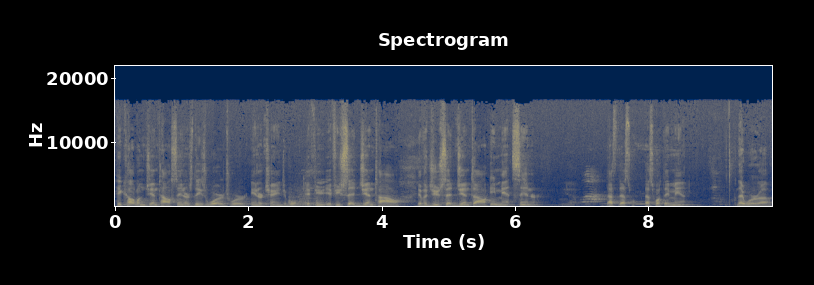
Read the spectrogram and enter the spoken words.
he called them Gentile sinners. These words were interchangeable. If you, if you said Gentile, if a Jew said Gentile, he meant sinner. That's, that's, that's what they meant. They were, uh,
